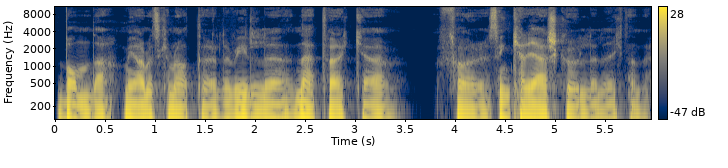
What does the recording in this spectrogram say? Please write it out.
bonda med arbetskamrater eller vill eh, nätverka för sin karriärs skull eller liknande.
